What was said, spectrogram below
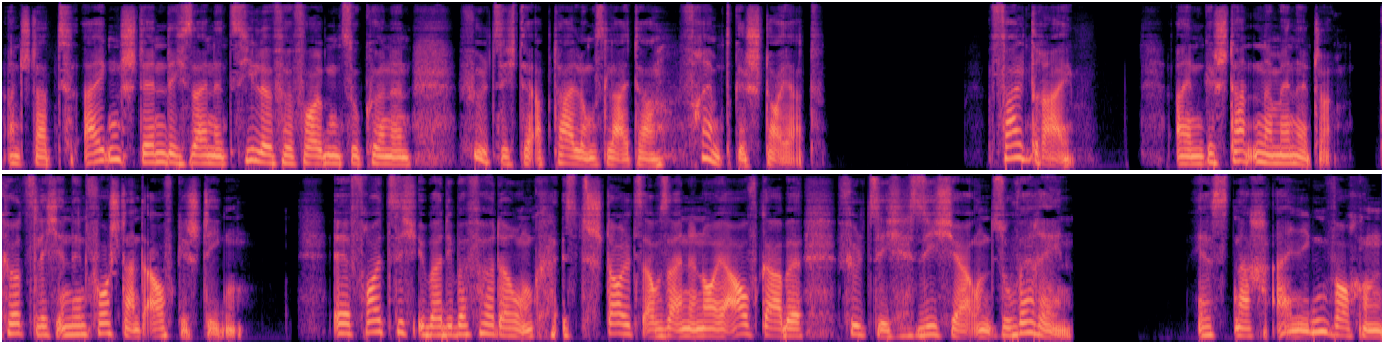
Anstatt eigenständig seine Ziele verfolgen zu können, fühlt sich der Abteilungsleiter fremdgesteuert. Fall 3. Ein gestandener Manager, kürzlich in den Vorstand aufgestiegen. Er freut sich über die Beförderung, ist stolz auf seine neue Aufgabe, fühlt sich sicher und souverän. Erst nach einigen Wochen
